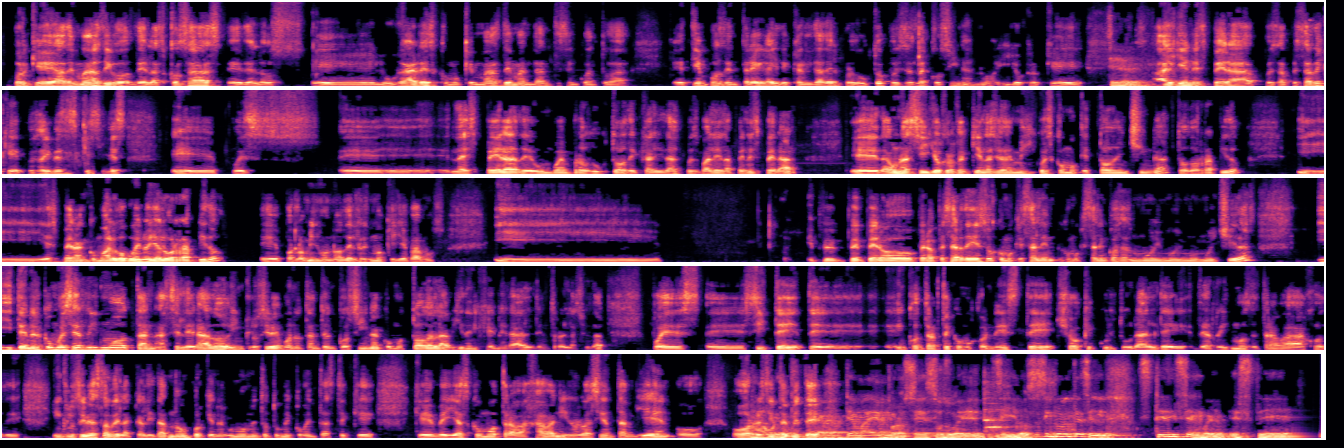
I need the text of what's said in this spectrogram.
Porque además, digo, de las cosas, eh, de los eh, lugares como que más demandantes en cuanto a eh, tiempos de entrega y de calidad del producto, pues es la cocina, ¿no? Y yo creo que Sí, alguien espera, pues a pesar de que pues hay veces que sí es, eh, pues eh, la espera de un buen producto de calidad, pues vale la pena esperar. Eh, aún así, yo creo que aquí en la Ciudad de México es como que todo en chinga, todo rápido, y esperan como algo bueno y algo rápido, eh, por lo mismo, ¿no? Del ritmo que llevamos. Y y pe- pe- pero, pero a pesar de eso, como que salen, como que salen cosas muy, muy, muy, muy chidas. Y tener como ese ritmo tan acelerado, inclusive, bueno, tanto en cocina como toda la vida en general dentro de la ciudad, pues eh, sí te, te encontrarte como con este choque cultural de, de ritmos de trabajo, de inclusive hasta de la calidad, ¿no? Porque en algún momento tú me comentaste que, que veías cómo trabajaban y no lo hacían tan bien, o, o Ah, recientemente... te- tema de procesos, güey, de seguir. O sea, simplemente seguir. Si te dicen, güey, este,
